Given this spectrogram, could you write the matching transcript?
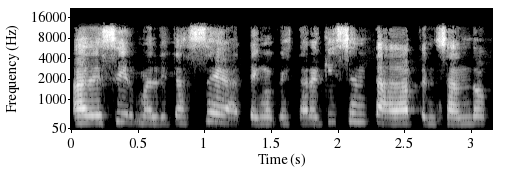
a decir, maldita sea, tengo que estar aquí sentada pensando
